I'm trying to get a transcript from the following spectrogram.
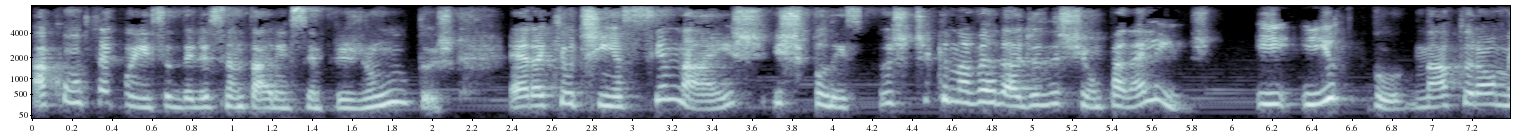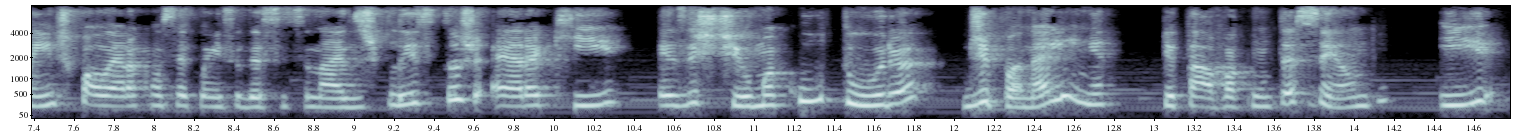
a consequência deles sentarem sempre juntos era que eu tinha sinais explícitos de que, na verdade, existiam panelinhas. E isso, naturalmente, qual era a consequência desses sinais explícitos? Era que existia uma cultura de panelinha que estava acontecendo e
